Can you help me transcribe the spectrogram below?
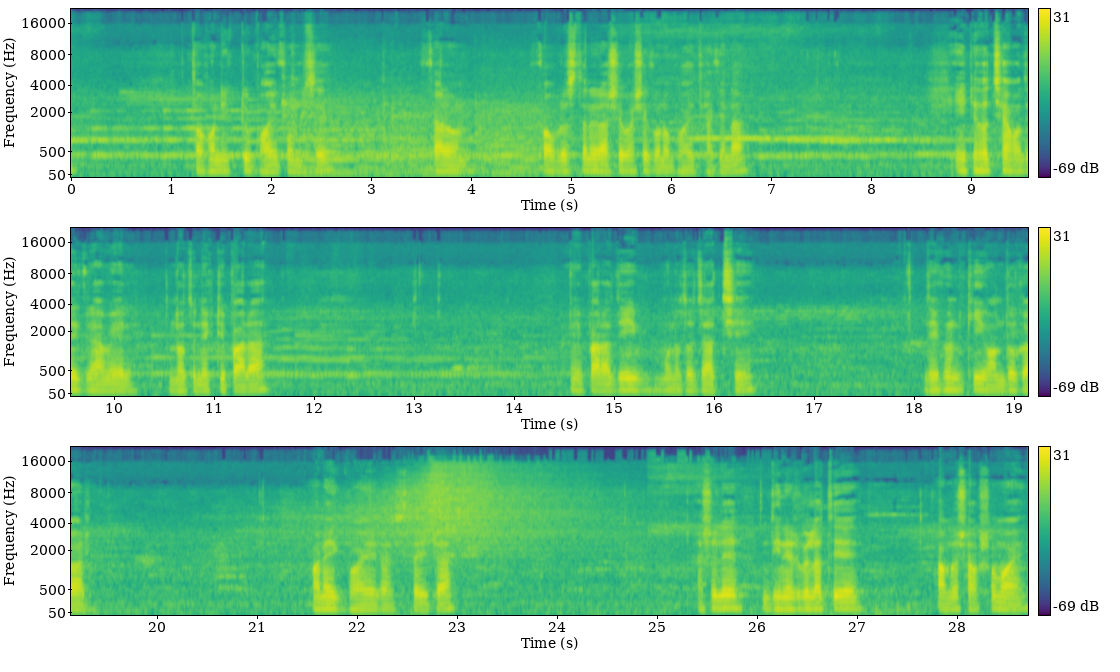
তখন একটু ভয় কমছে, কারণ কবরস্থানের আশেপাশে কোনো ভয় থাকে না। এটা হচ্ছে আমাদের গ্রামের নতুন একটি পাড়া। এই পাড়া দিয়েই মূলত যাচ্ছি। দেখুন কি অন্ধকার। অনেক ভয়ের রাস্তা এটা। আসলে দিনের বেলাতে আমরা সবসময়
